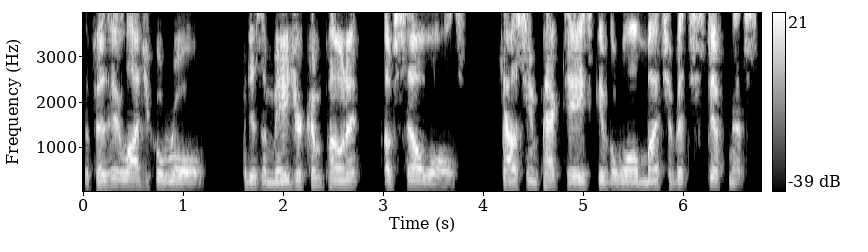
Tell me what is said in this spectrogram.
The physiological role. It is a major component of cell walls. Calcium pectates give the wall much of its stiffness.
